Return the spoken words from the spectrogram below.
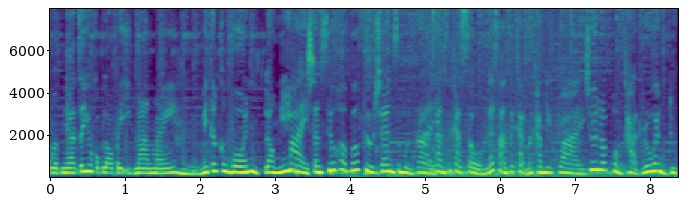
วยๆ แบบเนี้ยจะอยู่กับเราไปอีกนานไหมไม่ต้องกังวล ลองนี่ใหม่ซันซิลเ h อร์เบอร์ฟิวชั่นสมุนไพร สารสกัดโสม และสารสกัดมะขามดีควาย ช่วยลดผมขาดร่วง ดู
